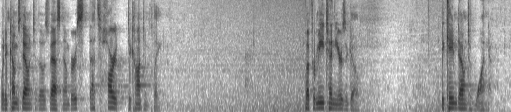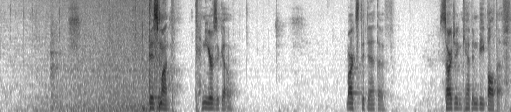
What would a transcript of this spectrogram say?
When it comes down to those vast numbers, that's hard to contemplate. But for me, 10 years ago, it came down to one. This month, 10 years ago, marks the death of Sergeant Kevin B. Balduf.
